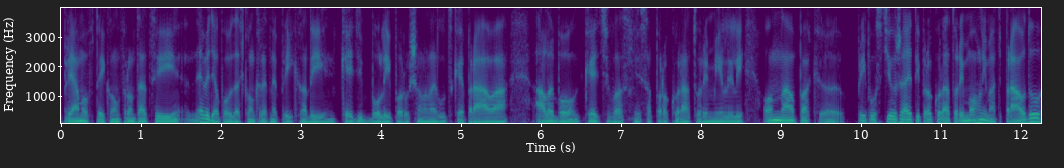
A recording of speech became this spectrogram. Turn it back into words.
priamo v tej konfrontácii nevedel povedať konkrétne príklady, keď boli porušované ľudské práva, alebo keď vlastne sa prokurátori milili. On naopak e, pripustil, že aj tí prokurátori mohli mať pravdu,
